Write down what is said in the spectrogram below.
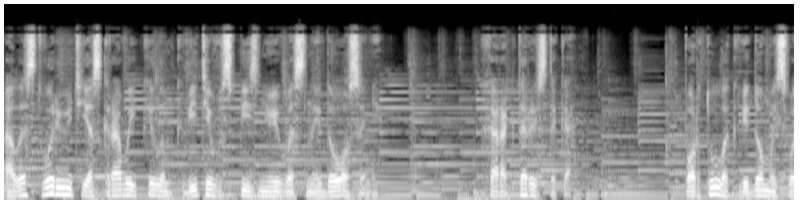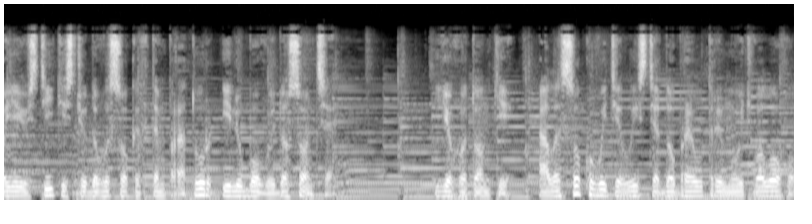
але створюють яскравий килим квітів з пізньої весни до осені. Характеристика Портулак відомий своєю стійкістю до високих температур і любов'ю до сонця. Його тонкі, але соковиті листя добре утримують вологу,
